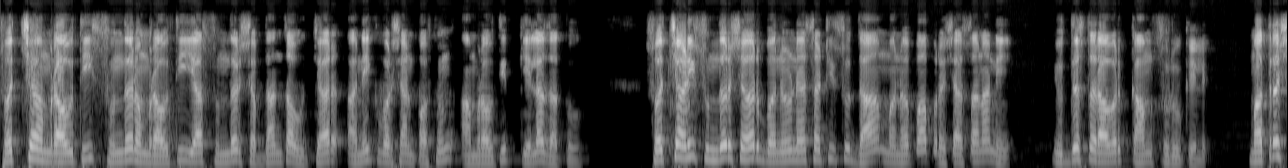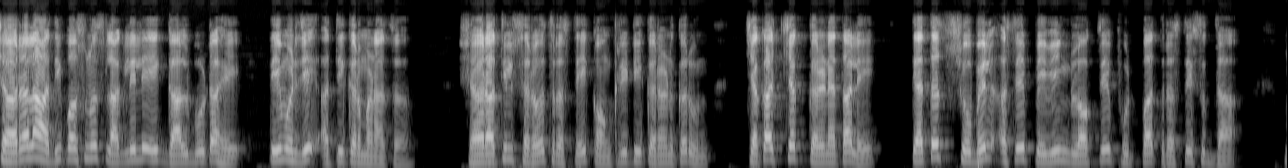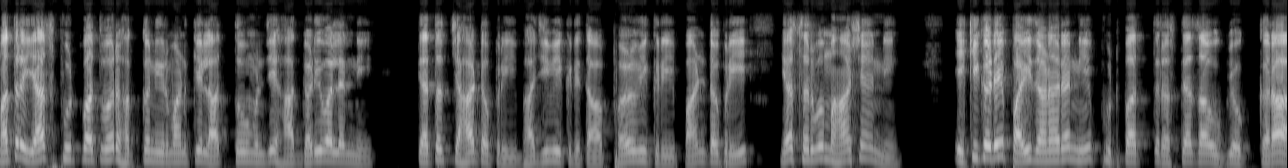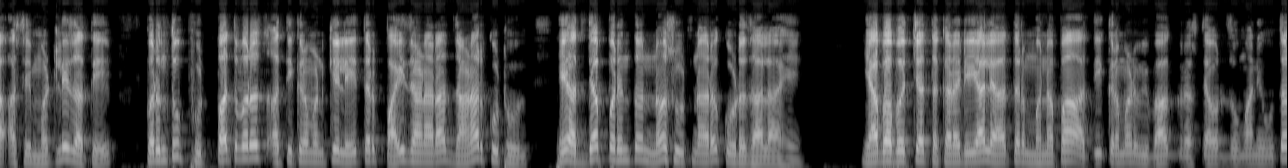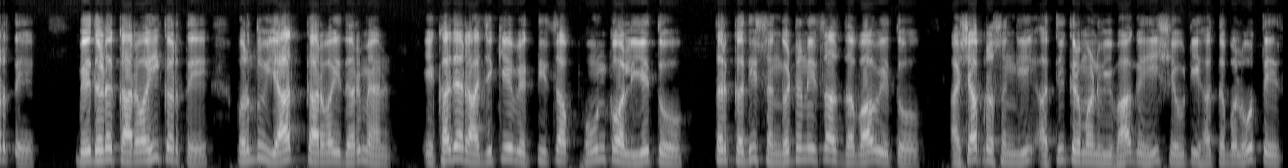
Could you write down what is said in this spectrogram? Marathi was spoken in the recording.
स्वच्छ अमरावती सुंदर अमरावती या सुंदर शब्दांचा उच्चार अनेक वर्षांपासून अमरावतीत केला जातो. स्वच्छ आणि सुंदर शहर बनवण्यासाठी सुद्धा मनपा प्रशासनाने युद्धस्तरावर काम सुरू केले. मात्र शहराला आधीपासूनच लागलेले एक गालबोट आहे ते म्हणजे अतिक्रमणाचं. शहरातील सर्वच रस्ते कॉन्क्रिटीकरण करून चकाचक करण्यात आले त्यातच शोभेल असे पेव्हिंग ब्लॉकचे फुटपाथ रस्ते सुद्धा मात्र याच फुटपाथवर हक्क निर्माण केला तो म्हणजे हातगाडीवाल्यांनी त्यातच चहा टपरी भाजी विक्रेता फळ विक्री पान टपरी या सर्व महाशयांनी एकीकडे पायी जाणाऱ्यांनी फुटपाथ रस्त्याचा उपयोग करा असे म्हटले जाते परंतु फुटपाथवरच अतिक्रमण केले तर पायी जाणारा जाणार कुठून हे अद्यापपर्यंत न सुटणारं कोडं झालं आहे. याबाबतच्या तक्रारी आल्या तर मनपा अतिक्रमण विभाग रस्त्यावर जोमाने उतरते बेधडक कारवाई करते परंतु याच कारवाई दरम्यान एखाद्या राजकीय व्यक्तीचा फोन कॉल येतो तर कधी संघटनेचा दबाव येतो अशा प्रसंगी अतिक्रमण विभागही शेवटी हतबल होतेच.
